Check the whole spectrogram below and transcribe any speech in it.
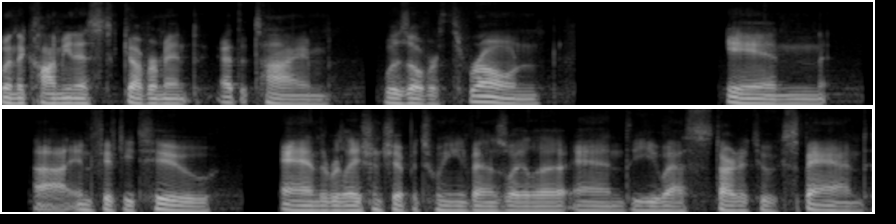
when the communist government at the time was overthrown in uh, in 52 and the relationship between Venezuela and the US started to expand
